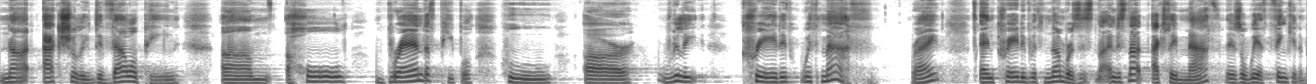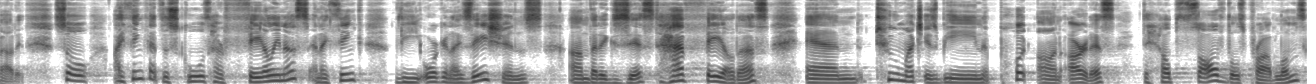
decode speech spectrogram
not actually developing um, a whole brand of people who are really creative with math, right? And creative with numbers. It's not, and it's not actually math. There's a way of thinking about it. So I think that the schools are failing us, and I think the organizations um, that exist have failed us, and too much is being put on artists to help solve those problems.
